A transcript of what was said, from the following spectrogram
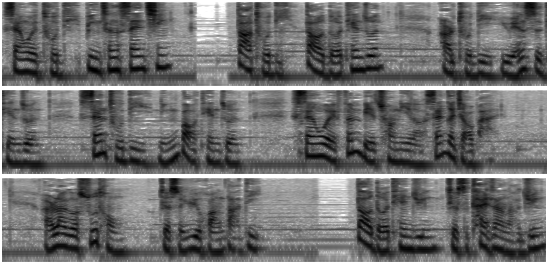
三位徒弟并称三清：大徒弟道德天尊，二徒弟元始天尊，三徒弟灵宝天尊。三位分别创立了三个教派，而那个书童就是玉皇大帝。道德天君就是太上老君，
